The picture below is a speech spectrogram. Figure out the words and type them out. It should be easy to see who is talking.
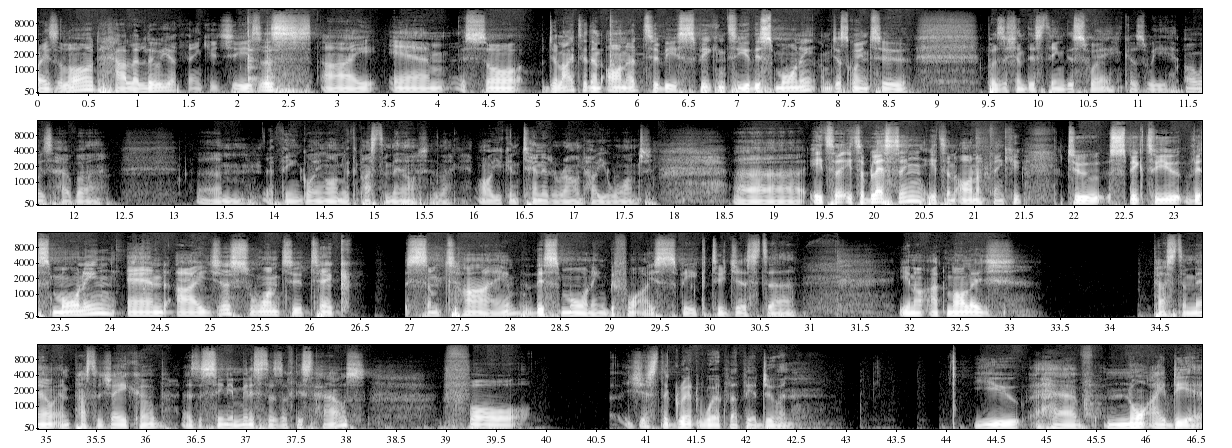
Speaker 1: Praise the Lord. Hallelujah. Thank you, Jesus. I am so delighted and honored to be speaking to you this morning. I'm just going to position this thing this way because we always have a, um, a thing going on with Pastor Mel. She's like, oh, you can turn it around how you want. Uh, it's, a, it's a blessing, it's an honor, thank you, to speak to you this morning. And I just want to take some time this morning before I speak to just, uh, you know, acknowledge Pastor Mel and Pastor Jacob as the senior ministers of this house for just the great work that they're doing. You have no idea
